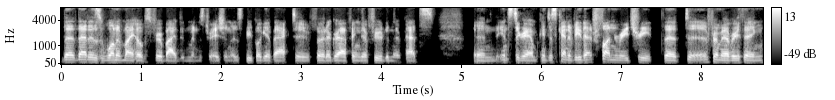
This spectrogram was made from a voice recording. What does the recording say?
That that is one of my hopes for Biden administration is people get back to photographing their food and their pets, and Instagram can just kind of be that fun retreat that uh, from everything,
